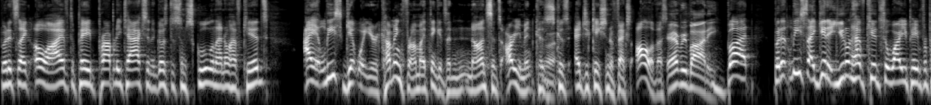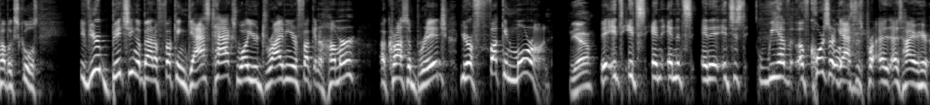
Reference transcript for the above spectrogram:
but it's like, oh, I have to pay property tax and it goes to some school and I don't have kids. I at least get what you're coming from. I think it's a nonsense argument because because education affects all of us. Everybody. But but at least I get it. You don't have kids, so why are you paying for public schools? If you're bitching about a fucking gas tax while you're driving your fucking Hummer across a bridge, you're a fucking moron. Yeah. It- It's it's and and it's and it, it's just we have of course our gas is, is higher here.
